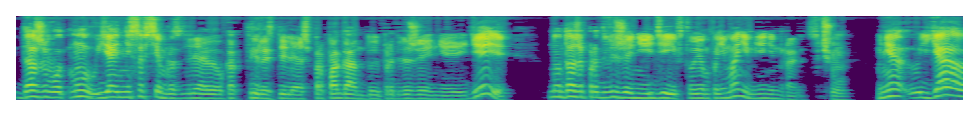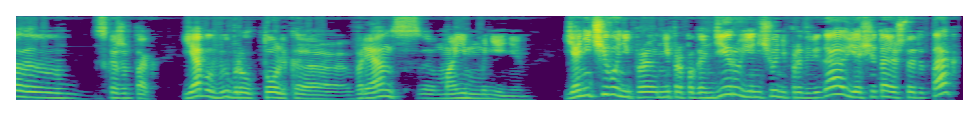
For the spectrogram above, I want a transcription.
Даже вот, ну, я не совсем разделяю, как ты разделяешь пропаганду и продвижение идеи, но даже продвижение идеи в твоем понимании мне не нравится. Почему? Мне, я, э, скажем так, я бы выбрал только вариант с э, моим мнением. Я ничего не, про, не пропагандирую, я ничего не продвигаю, я считаю, что это так,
